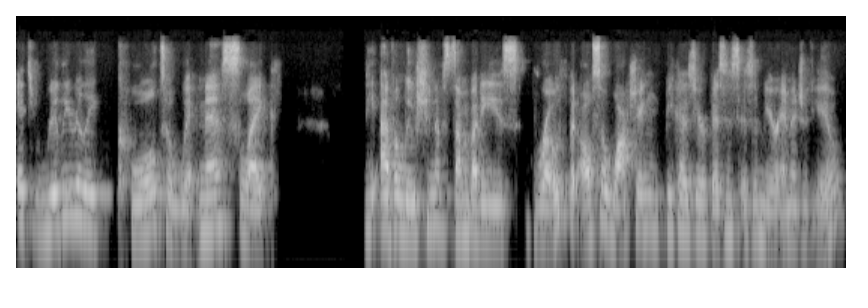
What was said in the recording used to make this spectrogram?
it's really, really cool to witness like the evolution of somebody's growth, but also watching because your business is a mirror image of you.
